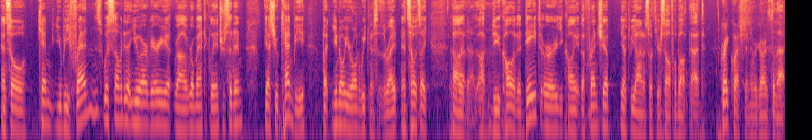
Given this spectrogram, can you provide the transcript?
And so, can you be friends with somebody that you are very uh, romantically interested in? Yes, you can be, but you know your own weaknesses, right? And so it's like, uh, uh, do you call it a date or are you calling it a friendship? You have to be honest with yourself about that. Great question in regards to that.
